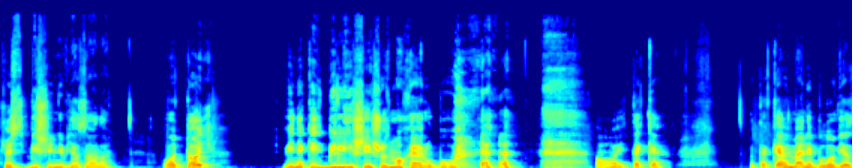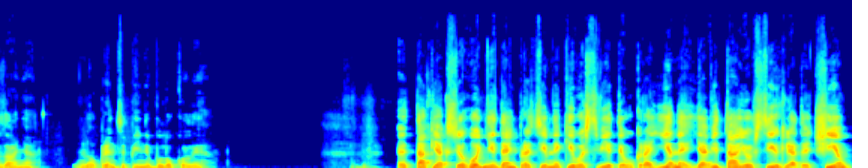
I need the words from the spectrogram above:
щось більше не в'язала. От той, він якийсь біліший, що з мохеру був. Ой, таке. Отаке в мене було в'язання. Ну, в принципі, і не було коли. Е, Так як сьогодні День працівників освіти України, я вітаю всіх глядачів,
